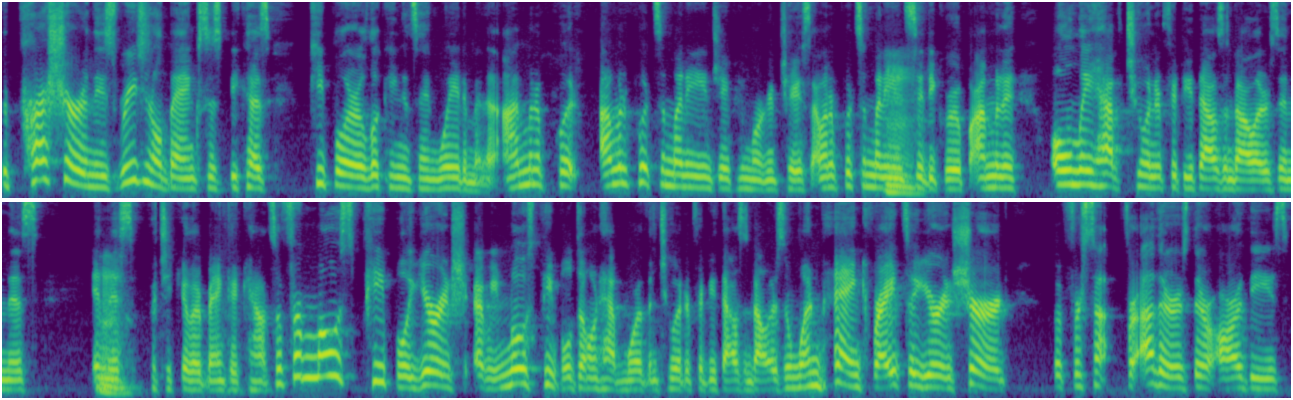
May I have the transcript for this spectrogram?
the pressure in these regional banks is because people are looking and saying, "Wait a minute, I'm going to put I'm going to put some money in J.P. Morgan Chase. I'm going to put some money in Mm. Citigroup. I'm going to only have two hundred fifty thousand dollars in this." In Mm. this particular bank account. So for most people, you're, ins- I mean, most people don't have more than $250,000 in one bank, right? So you're insured. But for some, for others, there are these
